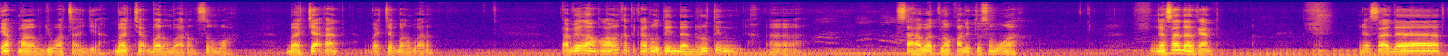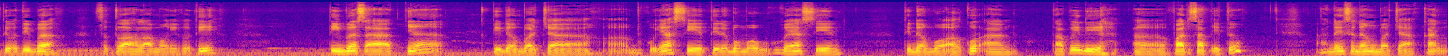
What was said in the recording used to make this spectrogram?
Tiap malam Jumat saja baca bareng-bareng semua. Baca kan? Baca bareng-bareng. Tapi lama-lama ketika rutin dan rutin eh, sahabat melakukan itu semua nggak sadar kan? Nggak sadar tiba-tiba setelah lama mengikuti tiba saatnya tidak membaca uh, buku Yasin, tidak membawa buku Yasin, tidak membawa Al-Quran, tapi di uh, pada saat itu ada yang sedang membacakan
